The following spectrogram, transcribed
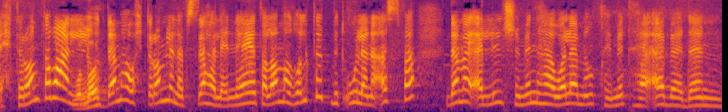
احترام طبعا اللي. قدامها واحترام لنفسها لأن هي طالما غلطت بتقول أنا آسفة ده ما يقللش منها ولا من قيمتها ابدا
